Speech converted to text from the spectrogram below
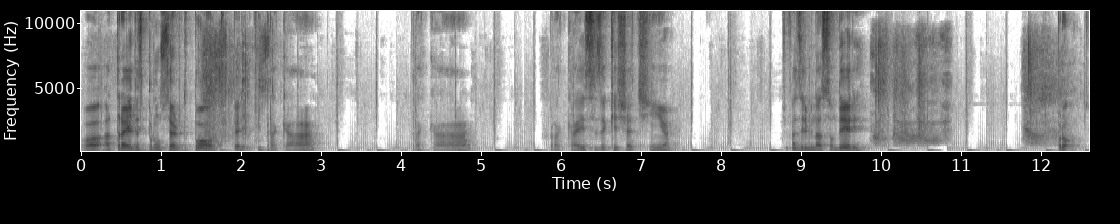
Ó, atrai eles por um certo ponto. Pera aí, vem pra cá. Vem pra cá. Pra cá, esses aqui é chatinho. Deixa eu fazer eliminação dele. Pronto.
